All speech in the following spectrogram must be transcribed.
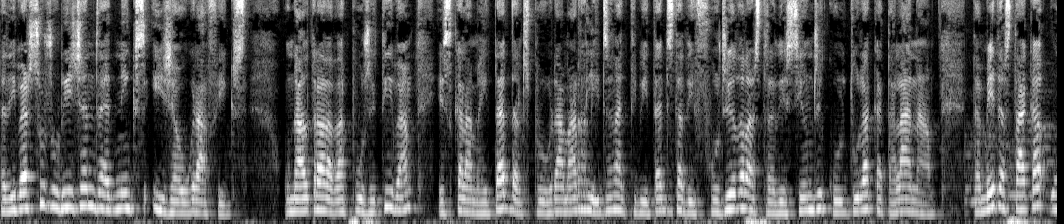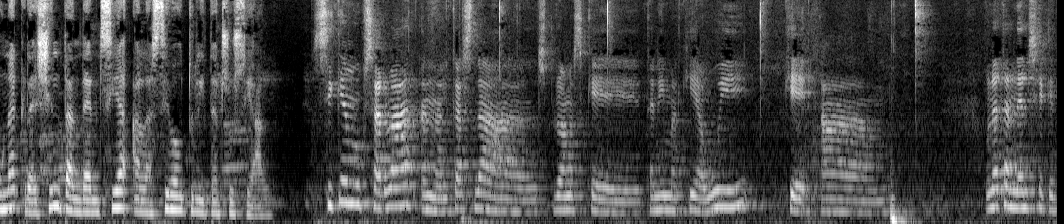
de diversos orígens ètnics i geogràfics. Una altra dada positiva és que la meitat dels programes realitzen activitats de difusió de les tradicions i cultura catalana. També destaca una creixent tendència a la seva utilitat social. Sí que hem observat, en el cas dels programes que tenim aquí avui, que eh, una tendència que,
